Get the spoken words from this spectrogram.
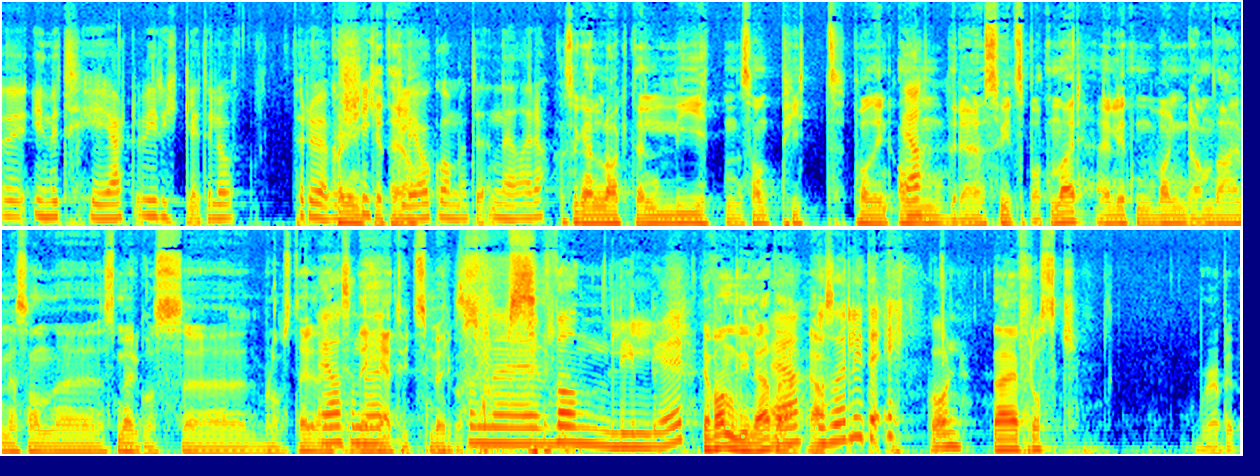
eh, invitert virkelig til å prøve skikkelig ja. å komme til, ned der, ja. Så kunne jeg lagt en liten sånn pytt på den Ja. andre sweet spoten der. En liten vanndam der med sånn uh, smørgåsblomster. Ja, det heter jo ikke Sånne smørgåsblomster. vannliljer. Ja, Vannlilje heter Ja. det. Ja. Og så et lite ekorn. Nei, frosk. Rabbit.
